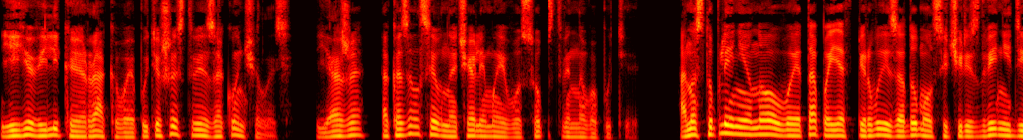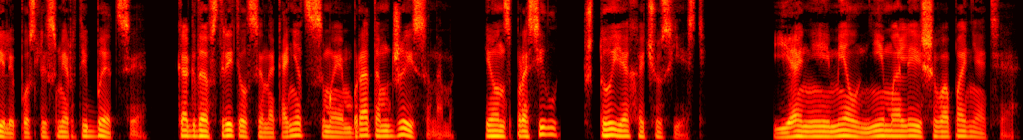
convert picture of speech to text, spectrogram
ее великое раковое путешествие закончилось, я же оказался в начале моего собственного пути. О наступлении нового этапа я впервые задумался через две недели после смерти Бетси, когда встретился, наконец, с моим братом Джейсоном, и он спросил, что я хочу съесть. Я не имел ни малейшего понятия.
